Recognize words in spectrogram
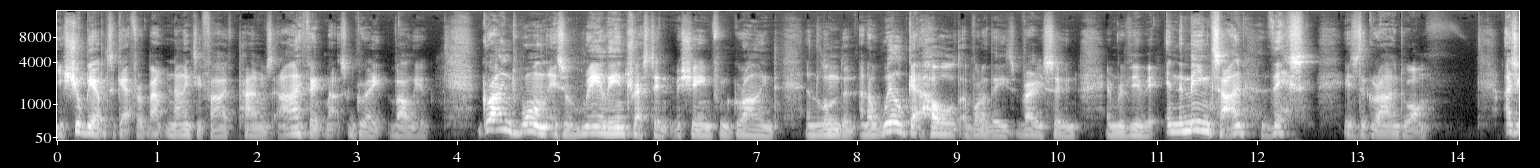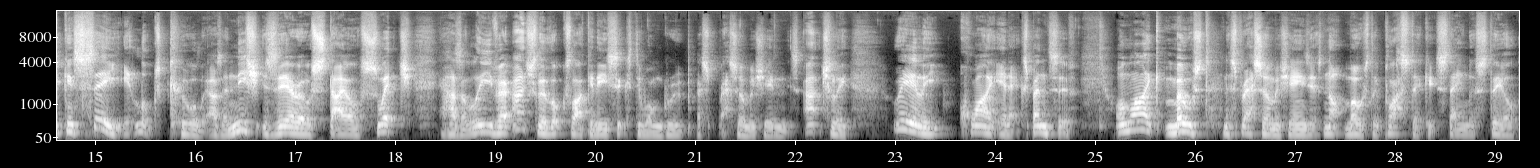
you should be able to get for about £95 and I think that's great value. Grind 1 is a really interesting machine from Grind in London and I will get hold of one of these very soon and review it. In the meantime, this is the Grind 1. As you can see, it looks cool. It has a Niche Zero style switch. It has a lever. It actually looks like an E61 group espresso machine. It's actually really quite inexpensive. Unlike most Nespresso machines, it's not mostly plastic, it's stainless steel.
